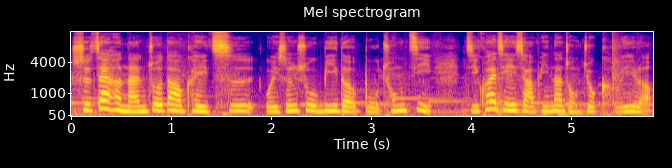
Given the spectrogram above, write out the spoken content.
实在很难做到，可以吃维生素 B 的补充剂，几块钱一小瓶那种就可以了。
